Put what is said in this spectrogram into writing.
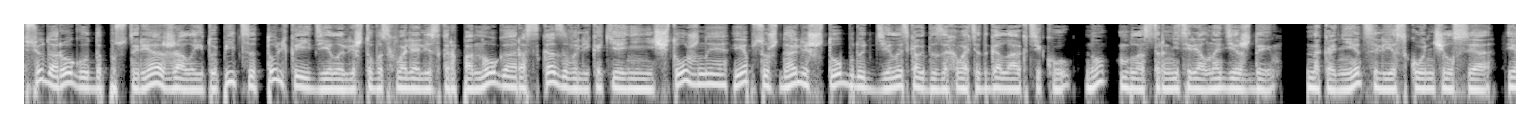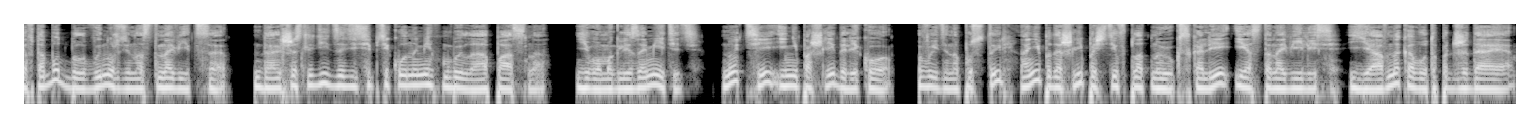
Всю дорогу до пустыря жало и тупица только и делали, что восхваляли Скорпонога, рассказывали, какие они ничтожные, и обсуждали, что будут делать, когда захватят галактику. Но Бластер не терял надежды. Наконец лес кончился, и автобот был вынужден остановиться. Дальше следить за десептиконами было опасно. Его могли заметить но те и не пошли далеко. Выйдя на пустырь, они подошли почти вплотную к скале и остановились, явно кого-то поджидая.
